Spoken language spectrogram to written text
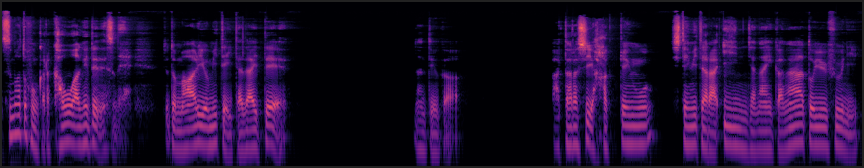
スマートフォンから顔を上げてですね、ちょっと周りを見ていただいて、なんていうか、新しい発見をしてみたらいいんじゃないかなというふうに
